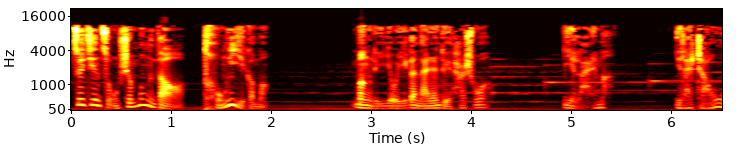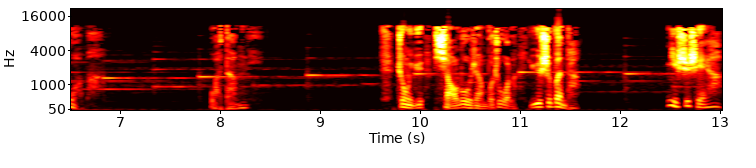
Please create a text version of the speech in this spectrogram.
最近总是梦到同一个梦，梦里有一个男人对他说：“你来吗？你来找我吗？我等你。”终于，小鹿忍不住了，于是问他：“你是谁啊？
